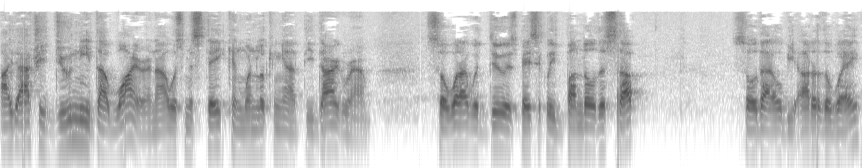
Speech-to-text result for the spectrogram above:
I actually do need that wire and I was mistaken when looking at the diagram. So what I would do is basically bundle this up so that will be out of the way.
